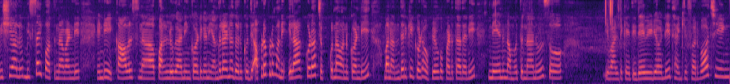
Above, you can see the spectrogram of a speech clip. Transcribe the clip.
విషయాలు మిస్ అయిపోతున్నామండి. అండి కావలసిన పనులు కానీ ఇంకోటి కానీ ఎందులో అయినా దొరుకుద్ది. అప్పుడప్పుడు మనం ఇలా కూడా చెప్పుకున్నాం అనుకోండి మనందరికీ కూడా ఉపయోగపడుతుందని నేను నమ్ముతున్నాను. సో ఇవాళకైతే ఇదే వీడియో అండి. థ్యాంక్ యూ ఫర్ వాచింగ్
